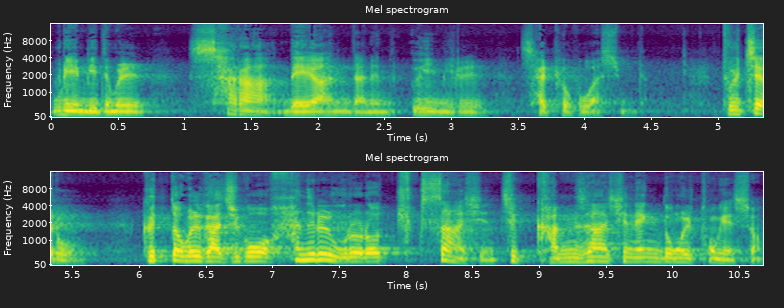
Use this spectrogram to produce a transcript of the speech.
우리의 믿음을 살아내야 한다는 의미를 살펴보았습니다. 둘째로 그 떡을 가지고 하늘을 우러러 축사하신, 즉 감사하신 행동을 통해서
